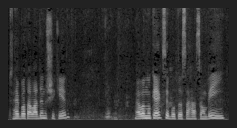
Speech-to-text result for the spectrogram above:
Você vai botar lá dentro do chiqueiro? Ela não quer que você botou essa ração bem aí.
